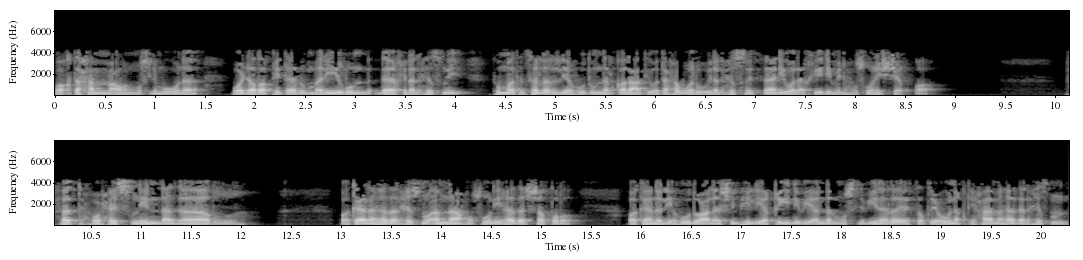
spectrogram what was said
واقتحم معه المسلمون وجرى قتال مريض داخل الحصن ثم تسلل اليهود من القلعة وتحولوا إلى الحصن الثاني والأخير من حصون الشقة فتح حصن النزار وكان هذا الحصن أمنع حصون هذا الشطر. وكان اليهود على شبه اليقين بأن المسلمين لا يستطيعون اقتحام هذا الحصن.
